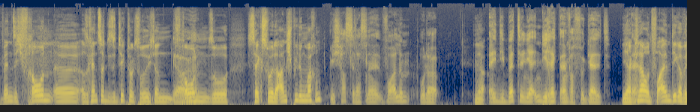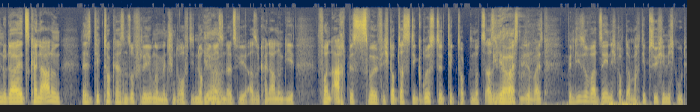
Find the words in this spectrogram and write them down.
wenn sich Frauen, äh, also kennst du diese TikToks, wo sich dann Ja, Frauen so sexuelle Anspielungen machen? Ich hasse das, ne? Vor allem, oder, Ja. ey, die betteln ja indirekt einfach für Geld. Ja, Ne? klar, und vor allem, Digga, wenn du da jetzt, keine Ahnung, das ist TikTok, da sind so viele junge Menschen drauf, die noch Ja. jünger sind als wir. Also, keine Ahnung, die von 8 bis 12. Ich glaube, das ist die größte TikTok-Nutz. Also, Ja. du weißt, die, du weißt, wenn die sowas sehen, ich glaube, da macht die Psyche nicht gut.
